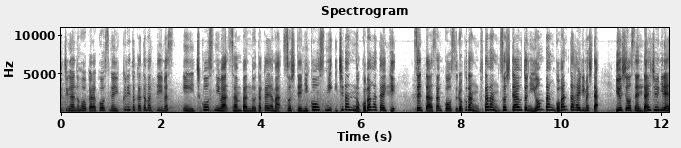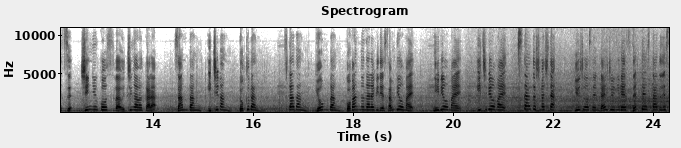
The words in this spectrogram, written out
内側の方からコースがゆっくりと固まっています。イン1コースには3番の高山。そして2コースに1番の小場が待機。センター3コース6番2番。そしてアウトに4番5番と入りました。優勝戦第12レース。進入コースは内側から。3番1番6番。2番4番5番の並びで3秒前2秒前1秒前スタートしました。優勝戦第12レース前提スタートです。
